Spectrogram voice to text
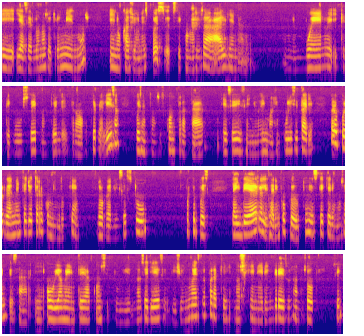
eh, y hacerlo nosotros mismos en ocasiones, pues, si conoces a alguien bueno y que te guste de pronto el, trabajo que realiza, pues entonces contratar ese diseño de imagen publicitaria, pero pues realmente yo te recomiendo que lo realices tú, porque pues la idea de realizar infoproductos es que queremos empezar eh, obviamente a constituir una serie de servicios nuestros para que nos genere ingresos a nosotros, ¿sí?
